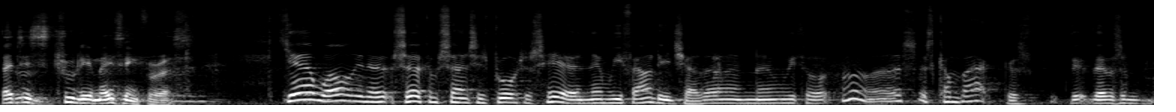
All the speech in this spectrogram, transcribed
That is truly amazing for us. Yeah, well, you know, circumstances brought us here, and then we found each other, and then we thought, oh, let's, let's come back because th- there was an,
